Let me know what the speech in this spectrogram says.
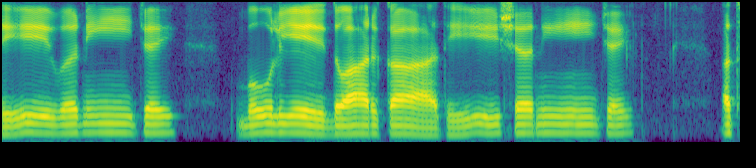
દેવની જય, બોલીએ દ્વારકાધીશની જય. અથ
